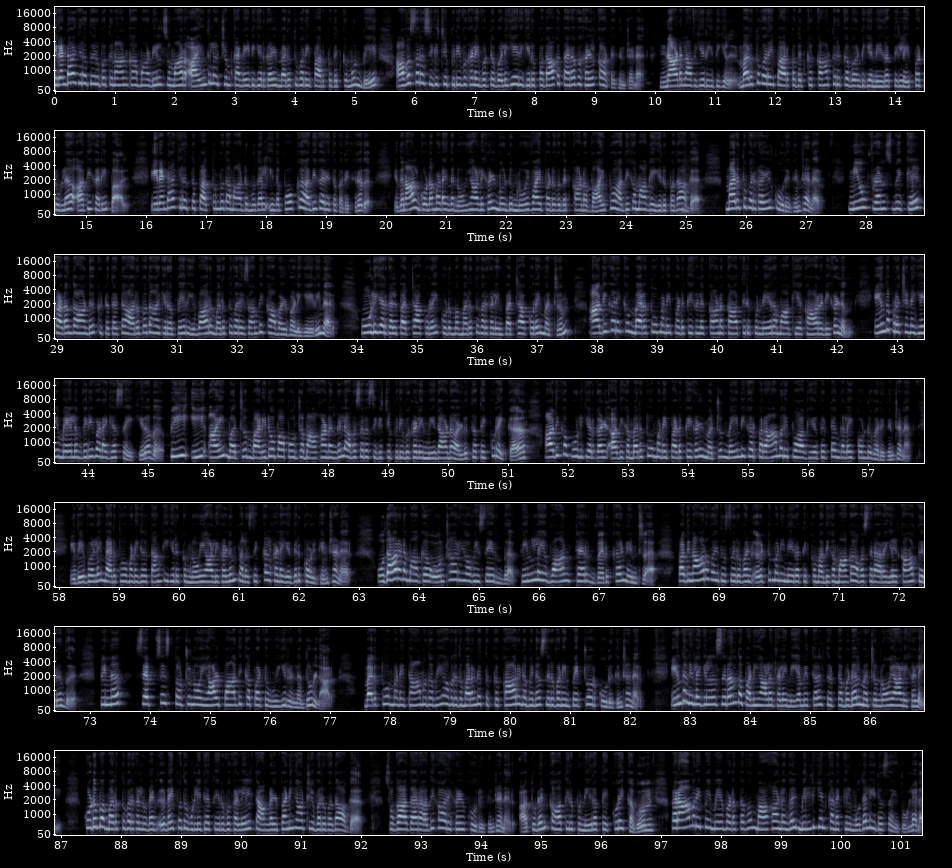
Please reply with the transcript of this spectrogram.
இரண்டாயிரத்து இருபத்தி நான்காம் ஆண்டில் சுமார் ஐந்து லட்சம் கனேடியர்கள் மருத்துவரை பார்ப்பதற்கு முன்பே அவசர சிகிச்சை பிரிவுகளை விட்டு வெளியேறியிருப்பதாக தரவுகள் காட்டுகின்றன. நாடளாவிய ரீதியில் மருத்துவரை பார்ப்பதற்கு காத்திருக்க வேண்டிய நேரத்தில் ஏற்பட்டுள்ள அதிகரிப்பால் இரண்டாயிரத்து பத்தொன்பதாம் ஆண்டு முதல் இந்த போக்கு அதிகரித்து வருகிறது. இதனால் குணமடைந்த நோயாளிகள் மீண்டும் நோய்வாய்ப்படுவதற்கான வாய்ப்பு அதிகமாக இருப்பதாக மருத்துவர்கள் கூறுகின்றனர். நியூ பிரன்ஸ்விக்கில் கடந்த ஆண்டு கிட்டத்தட்ட அறுபதாயிரம் பேர் இவ்வாறு மருத்துவரை சந்திக்காமல் வெளியேறினர். ஊழியர்கள் பற்றாக்குறை குடும்ப மருத்துவர்களின் பற்றாக்குறை மற்றும் அதிகரிக்கும் மருத்துவமனை படுக்கைகளுக்கான காத்திருப்பு நேரம் ஆகிய காரணிகளும் இந்த பிரச்சனையை மேலும் விரிவடைய செய்கிறது. பிஇஐ மற்றும் மனிடோபா போன்ற மாகாணங்கள் அவசர சிகிச்சை பிரிவுகளின் மீதான அழுத்தத்தை குறைக்க அதிக ஊழியர்கள் அதிக மருத்துவமனை படுக்கைகள் மற்றும் மெய்நிகர் பராமரிப்பு ஆகிய திட்டங்களை கொண்டு வருகின்றன இதேவேளை மருத்துவமனையில் தங்கியிருக்கும் நோயாளிகளும் பல சிக்கல்களை எதிர்கொள்கின்றனர். உதாரணமாக ஒன்டாரியோவை சேர்ந்த பின்லே வான் டெர் வெர்கன் என்ற பதினாறு வயது சிறுவன் எட்டு மணி நேரத்திற்கும் அதிகமாக அவசர அறையில் காத்திருந்து பின்னர் செப்சிஸ் தொற்று நோயால் பாதிக்கப்பட்டு உயிரிழந்துள்ளார். மருத்துவமனை தாமதமே அவரது மரணத்துக்கு காரணம் என சிறுவனின் பெற்றோர் கூறுகின்றனர். இந்த நிலையில் சிறந்த பணியாளர்களை நியமித்தல் திட்டமிடல் மற்றும் நோயாளிகளை குடும்ப மருத்துவர்களுடன் இணைப்பது உள்ளிட்ட தீர்வுகளில் தாங்கள் பணியாற்றி வருவதாக சுகாதார அதிகாரிகள் கூறுகின்றனர். அத்துடன் காத்திருப்பு நேரத்தை குறைக்கவும் பராமரிப்பை மேம்படுத்தவும் மாகாணங்கள் மில்லியன் கணக்கில் முதலீடு செய்துள்ளன.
